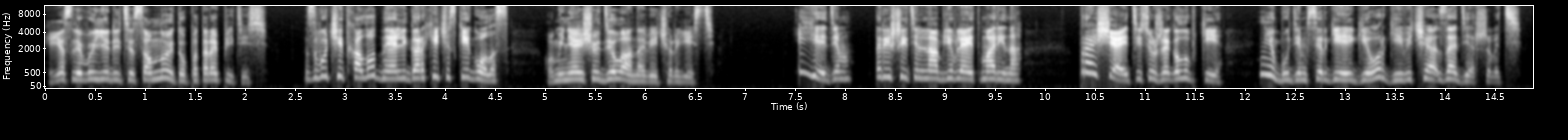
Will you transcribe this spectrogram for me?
Если вы едете со мной, то поторопитесь. Звучит холодный олигархический голос. У меня еще дела на вечер есть. «Едем», — решительно объявляет Марина. «Прощайтесь уже, голубки. Не будем Сергея Георгиевича задерживать».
